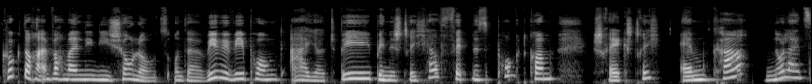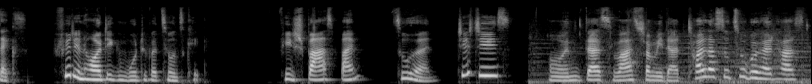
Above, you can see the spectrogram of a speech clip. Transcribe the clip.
guck doch einfach mal in die Show Notes unter www.ajb-healthfitness.com-mk016 für den heutigen Motivationskick. Viel Spaß beim Zuhören. Tschüss, tschüss. Und das war's schon wieder. Toll, dass du zugehört hast.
